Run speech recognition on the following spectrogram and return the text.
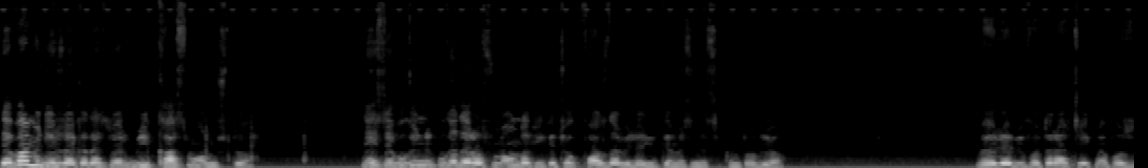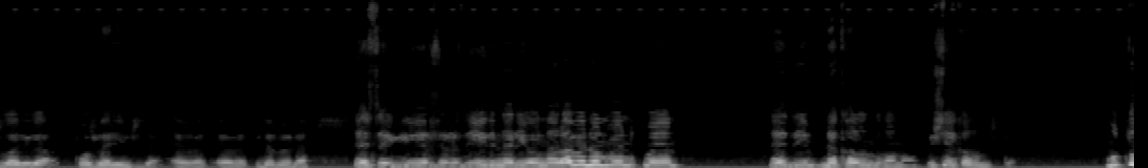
Devam ediyoruz arkadaşlar. Bir kasma olmuştu. Neyse bugünlük bu kadar olsun. 10 dakika çok fazla bile. Yüklemesinde sıkıntı oluyor. Böyle bir fotoğraf çekme pozlarıyla poz vereyim size. Evet evet bir de böyle. Neyse görüşürüz. İyi günler iyi oyunlar. Abone olmayı unutmayın. Ne diyeyim? Ne kalındı lan o? Bir şey kalınmıştı. Mutlu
